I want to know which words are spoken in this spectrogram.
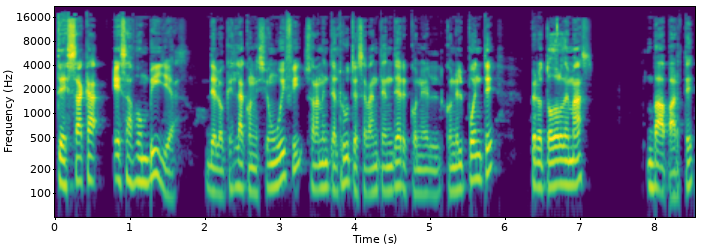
te saca esas bombillas de lo que es la conexión Wi-Fi, solamente el router se va a entender con el, con el puente, pero todo lo demás va aparte.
